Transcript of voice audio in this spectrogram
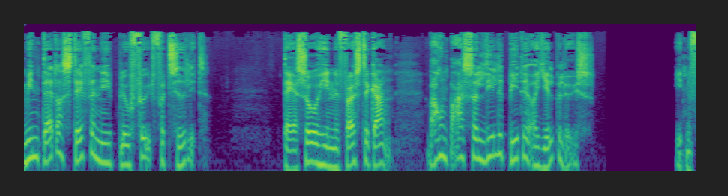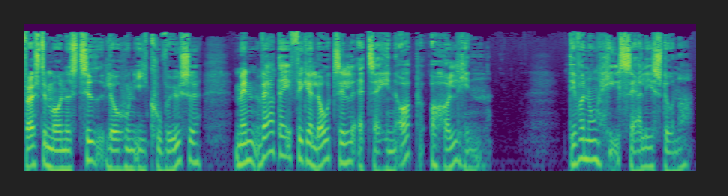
Min datter Stephanie blev født for tidligt. Da jeg så hende første gang, var hun bare så lille bitte og hjælpeløs. I den første måneds tid lå hun i kuvøse, men hver dag fik jeg lov til at tage hende op og holde hende. Det var nogle helt særlige stunder,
